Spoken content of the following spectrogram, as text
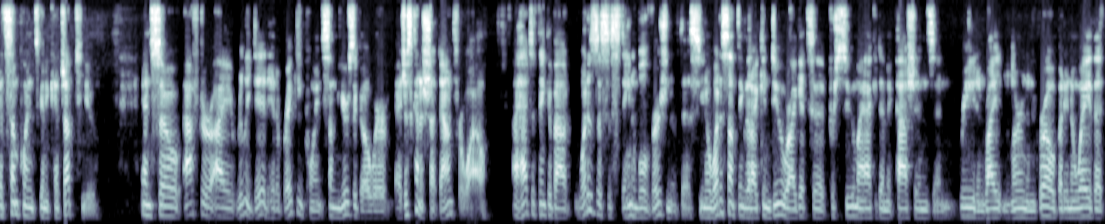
at some point it's going to catch up to you. And so after I really did hit a breaking point some years ago where I just kind of shut down for a while, I had to think about what is a sustainable version of this? You know, what is something that I can do where I get to pursue my academic passions and read and write and learn and grow, but in a way that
